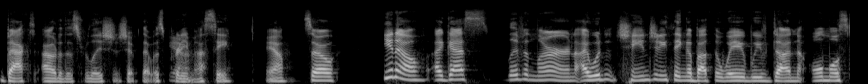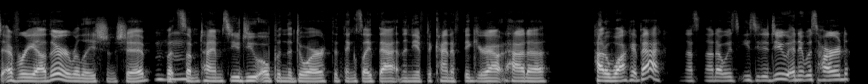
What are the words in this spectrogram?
backed out of this relationship that was pretty yeah. messy. Yeah. So you know, I guess live and learn. I wouldn't change anything about the way we've done almost every other relationship, mm-hmm. but sometimes you do open the door to things like that and then you have to kind of figure out how to how to walk it back. And that's not always easy to do. And it was hard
